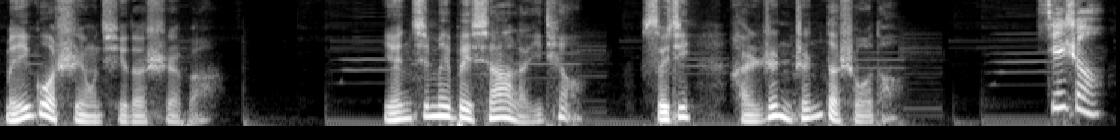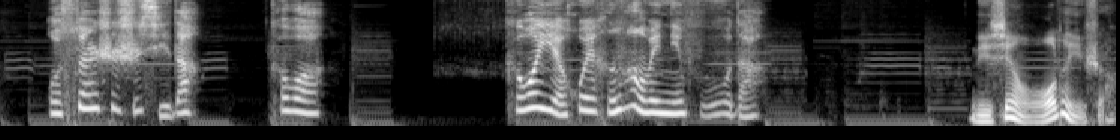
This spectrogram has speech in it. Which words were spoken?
没过试用期的是吧？”眼镜妹被吓了一跳。随即很认真的说道：“先生，我虽然是实习的，可我，可我也会很好为您服务的。”李现哦了一声，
